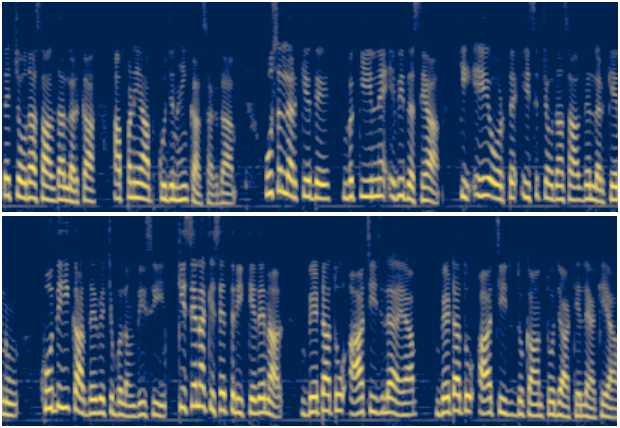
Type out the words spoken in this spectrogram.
ਤੇ 14 ਸਾਲ ਦਾ ਲੜਕਾ ਆਪਣੇ ਆਪ ਕੁਝ ਨਹੀਂ ਕਰ ਸਕਦਾ। ਉਸ ਲੜਕੇ ਦੇ ਵਕੀਲ ਨੇ ਇਹ ਵੀ ਦੱਸਿਆ ਕਿ ਇਹ ਔਰਤ ਇਸ 14 ਸਾਲ ਦੇ ਲੜਕੇ ਨੂੰ ਖੁਦ ਹੀ ਘਰ ਦੇ ਵਿੱਚ ਬੁਲਾਉਂਦੀ ਸੀ। ਕਿਸੇ ਨਾ ਕਿਸੇ ਤਰੀਕੇ ਦੇ ਨਾਲ, ਬੇਟਾ ਤੂੰ ਆ ਚੀਜ਼ ਲੈ ਆਇਆ, ਬੇਟਾ ਤੂੰ ਆ ਚੀਜ਼ ਦੁਕਾਨ ਤੋਂ ਜਾ ਕੇ ਲੈ ਕੇ ਆ।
